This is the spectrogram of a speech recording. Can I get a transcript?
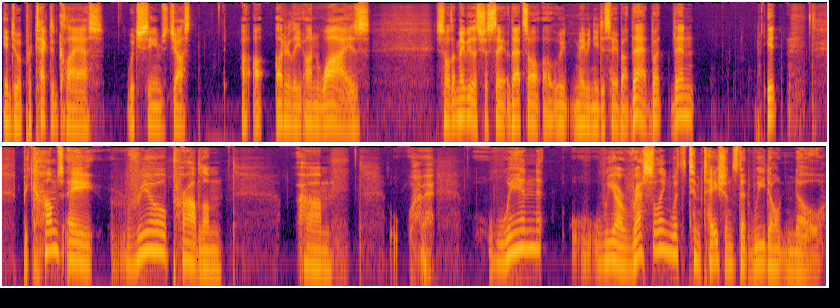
into a protected class, which seems just uh, uh, utterly unwise. So that maybe let's just say that's all, we maybe need to say about that. But then it becomes a real problem um, when we are wrestling with temptations that we don't know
